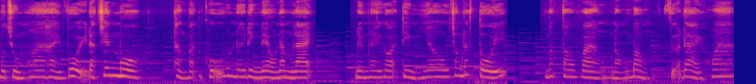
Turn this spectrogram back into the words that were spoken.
một chùm hoa hải vội đặt trên mồ, thằng bạn cũ nơi đỉnh đèo nằm lại. Đêm nay gọi tìm nhau trong đất tối, mắt to vàng nóng bỏng giữa đài hoa.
